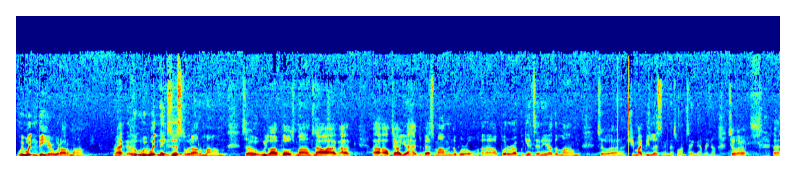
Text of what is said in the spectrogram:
we wouldn't be here without a mom, right? We wouldn't exist without a mom. So we love those moms. Now, I, I I'll tell you, I had the best mom in the world. Uh, I'll put her up against any other mom. So uh, she might be listening. That's why I'm saying that right now. So, uh, uh,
